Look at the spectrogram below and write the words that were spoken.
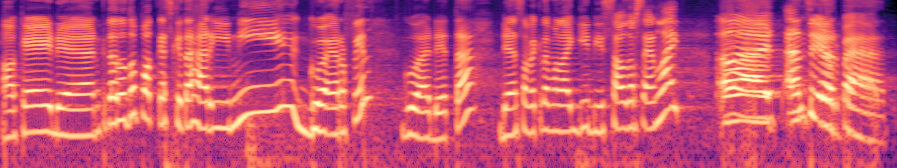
Oke, dan kita tutup podcast kita hari ini. Gue Ervin, Gua Deta. dan sampai ketemu lagi di Southers and Light. A light unto your path.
